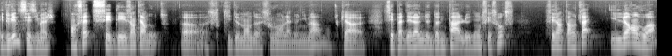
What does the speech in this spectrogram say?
Et d'où viennent ces images? En fait, c'est des internautes euh, qui demandent souvent l'anonymat. En tout cas, euh, Cepadellol ne donne pas le nom de ses sources. Ces internautes-là, ils leur envoient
